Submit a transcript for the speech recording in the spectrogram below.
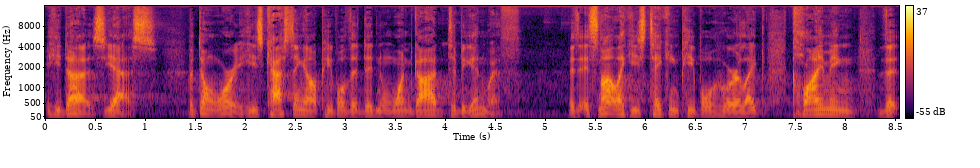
He does, yes. But don't worry, He's casting out people that didn't want God to begin with. It's not like he's taking people who are like climbing the,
